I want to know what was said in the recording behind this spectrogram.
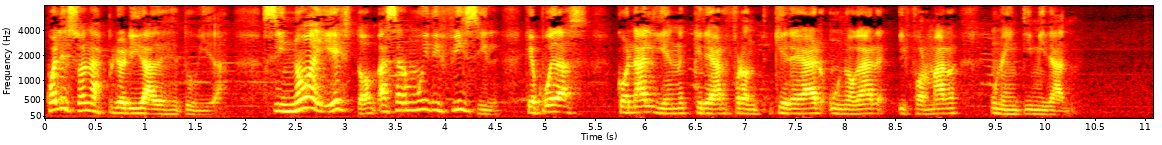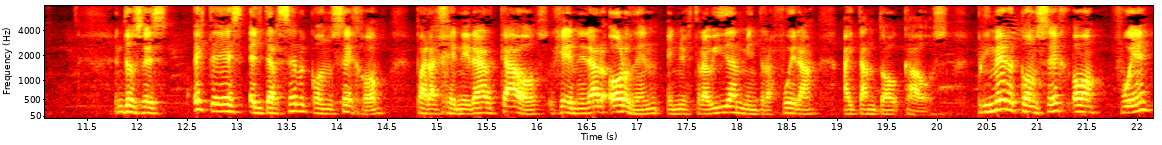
¿Cuáles son las prioridades de tu vida? Si no hay esto, va a ser muy difícil que puedas con alguien crear, crear un hogar y formar una intimidad. Entonces, este es el tercer consejo para generar caos, generar orden en nuestra vida mientras fuera hay tanto caos. Primer consejo fue,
